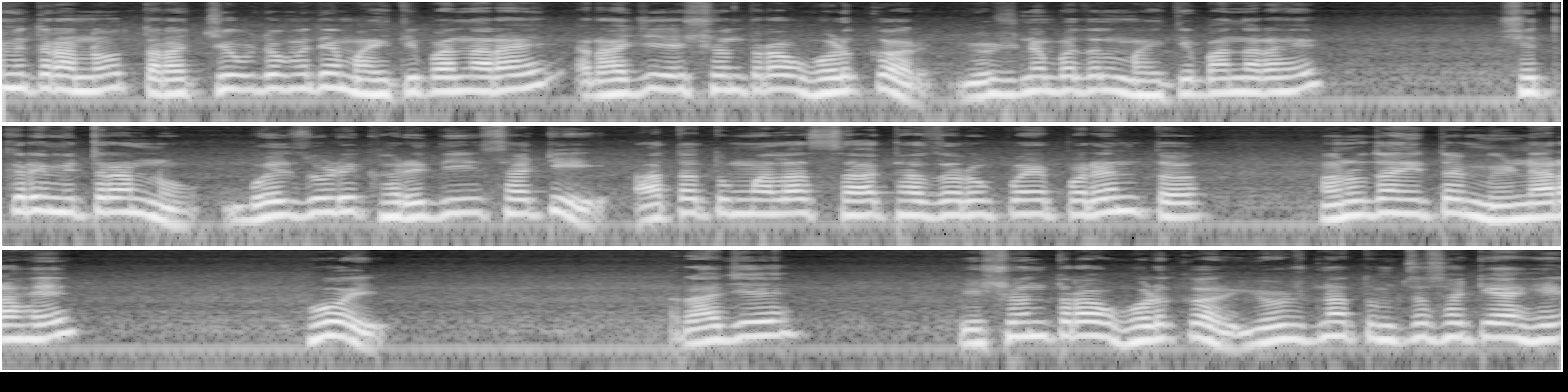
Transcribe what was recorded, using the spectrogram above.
मित्रांनो तर आजच्या व्हिडिओमध्ये माहिती पाहणार आहे राजे यशवंतराव होळकर योजनेबद्दल माहिती पाहणार आहे. शेतकरी मित्रांनो बैलजोडी खरेदीसाठी आता तुम्हाला साठ हजार रुपयापर्यंत अनुदान इथं मिळणार आहे. होय राजे यशवंतराव होळकर योजना तुमच्यासाठी आहे.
